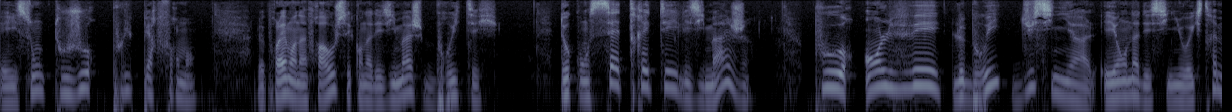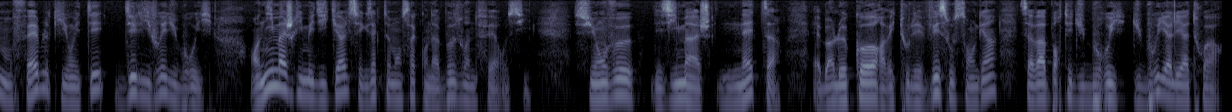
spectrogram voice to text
Et ils sont toujours plus performants. Le problème en infrarouge, c'est qu'on a des images bruitées. Donc on sait traiter les images pour enlever le bruit du signal. Et on a des signaux extrêmement faibles qui ont été délivrés du bruit. En imagerie médicale, c'est exactement ça qu'on a besoin de faire aussi. Si on veut des images nettes, eh ben le corps avec tous les vaisseaux sanguins, ça va apporter du bruit, du bruit aléatoire.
